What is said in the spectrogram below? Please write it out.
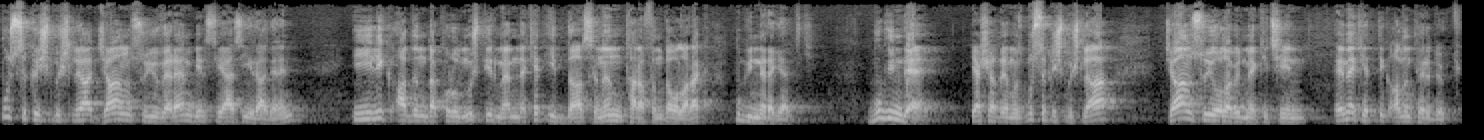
bu sıkışmışlığa can suyu veren bir siyasi iradenin iyilik adında kurulmuş bir memleket iddiasının tarafında olarak bugünlere geldik. Bugün de yaşadığımız bu sıkışmışlığa can suyu olabilmek için emek ettik, alın teri döktük.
